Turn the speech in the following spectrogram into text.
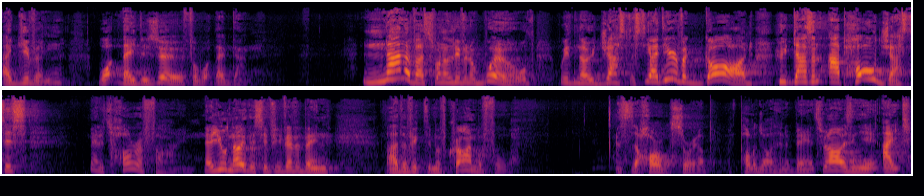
are given what they deserve for what they've done. None of us want to live in a world with no justice. The idea of a God who doesn't uphold justice, man, it's horrifying. Now, you'll know this if you've ever been uh, the victim of crime before. This is a horrible story. I apologise in advance. When I was in year eight,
